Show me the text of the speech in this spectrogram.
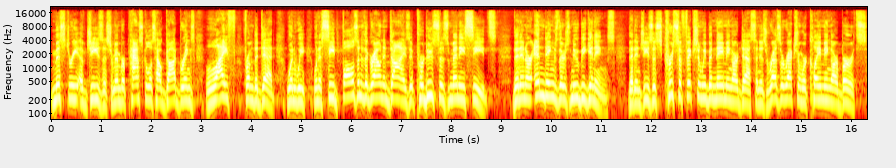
mystery of Jesus. Remember, paschal is how God brings life from the dead. When we when a seed falls into the ground and dies, it produces many seeds. That in our endings there's new beginnings. That in Jesus' crucifixion we've been naming our deaths, and his resurrection we're claiming our births.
